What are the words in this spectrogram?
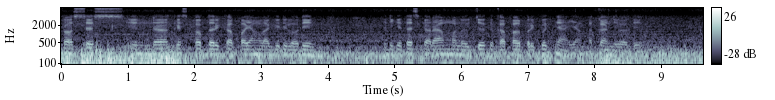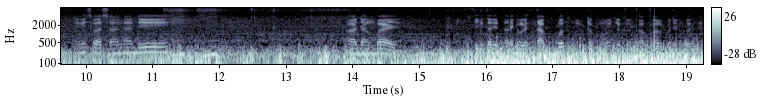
proses indah cashcop dari kapal yang lagi di loading jadi kita sekarang menuju ke kapal berikutnya yang akan di loading ini suasana di Adang Bay. Jadi kita ditarik oleh takbut untuk menuju ke kapal berikutnya.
